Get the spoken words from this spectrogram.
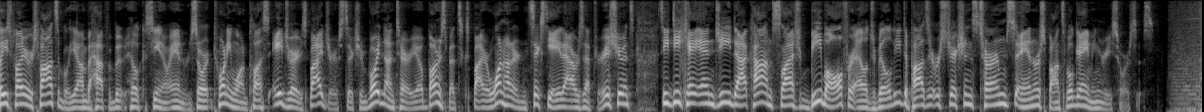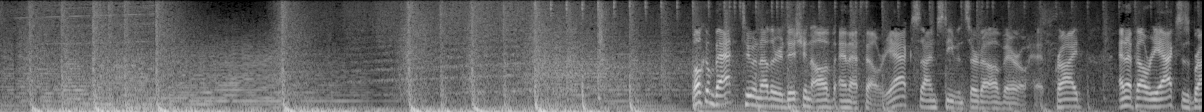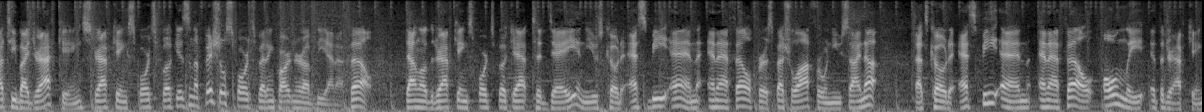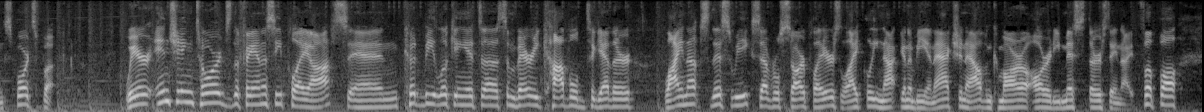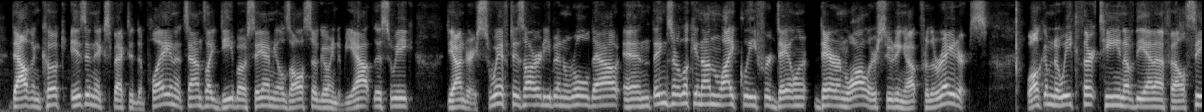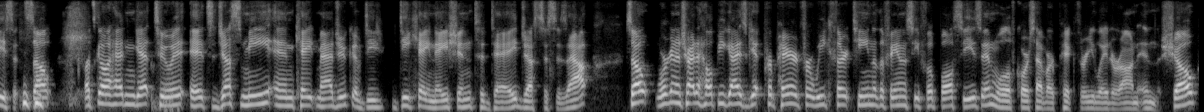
Please play responsibly on behalf of Boot Hill Casino and Resort 21 plus age varies by jurisdiction. Void in Ontario. Bonus bets expire 168 hours after issuance. See DKNG.com slash B ball for eligibility, deposit restrictions, terms, and responsible gaming resources. Welcome back to another edition of NFL Reacts. I'm Stephen Serda of Arrowhead Pride. NFL Reacts is brought to you by DraftKings. DraftKings Sportsbook is an official sports betting partner of the NFL. Download the DraftKings Sportsbook app today and use code SBNNFL for a special offer when you sign up. That's code SBNNFL only at the DraftKings Sportsbook. We're inching towards the fantasy playoffs and could be looking at uh, some very cobbled together lineups this week. Several star players likely not going to be in action. Alvin Kamara already missed Thursday night football. Dalvin Cook isn't expected to play, and it sounds like Deebo Samuel's also going to be out this week. D'Andre Swift has already been ruled out, and things are looking unlikely for Darren Waller suiting up for the Raiders. Welcome to week 13 of the NFL season. So let's go ahead and get to it. It's just me and Kate Magdziuk of D- DK Nation today. Justice is out. So, we're going to try to help you guys get prepared for week 13 of the fantasy football season. We'll, of course, have our pick three later on in the show,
